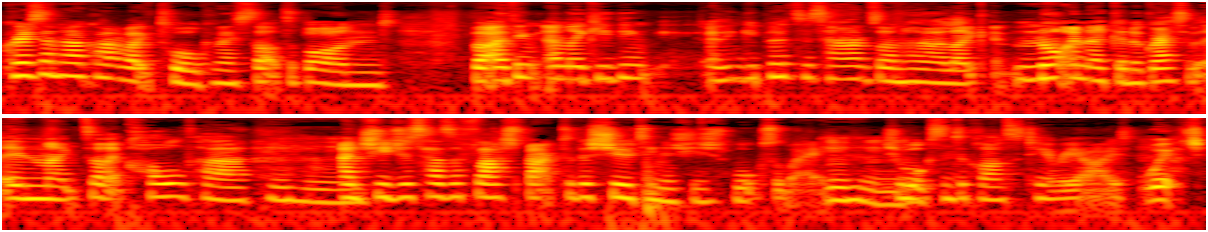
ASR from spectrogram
Chris and her kind of like talk, and they start to bond. But I think, and like he think, I think he puts his hands on her, like not in like an aggressive, in like to like hold her, Mm-hmm. and she just has a flashback to the shooting, and she just walks away. Mhm. She walks into class teary eyed. Which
